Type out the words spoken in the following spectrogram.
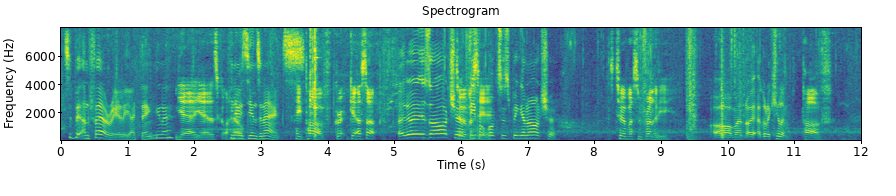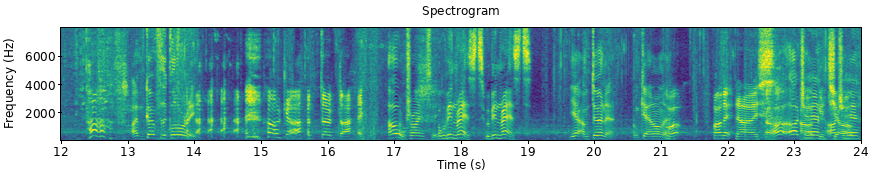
it's a bit unfair, really. I think you know. Yeah, yeah, that's got to He knows the ins and outs. Hey, Parv, get us up. Uh, there's an archer. Two of us Bebop here. Box is being an archer. There's two of us in front of you. Oh man, I, I gotta kill him. Parv. Parv! I'm going for the glory. Oh god, don't die. oh, I'm trying to. Oh, we've been rezzed. We've been rezzed. Yeah, I'm doing it. I'm getting on it. What? On it, nice. Oh, archer Oh, here. good archer job. here.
